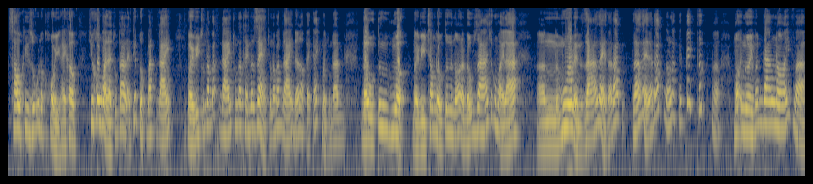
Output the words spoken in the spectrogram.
sau khi rũ nó có hồi hay không. Chứ không phải là chúng ta lại tiếp tục bắt đáy. Bởi vì chúng ta bắt đáy chúng ta thấy nó rẻ chúng ta bắt đáy. Đó là cái cách mà chúng ta đầu tư ngược. Bởi vì trong đầu tư nó là đấu giá chứ không phải là uh, mua để giá rẻ giá đắt. Giá rẻ giá đắt đó là cái cách thức mà mọi người vẫn đang nói và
